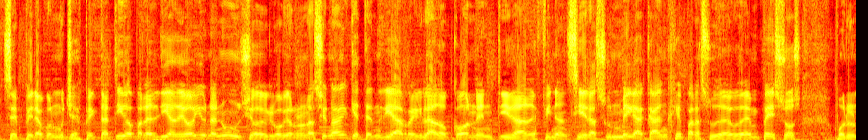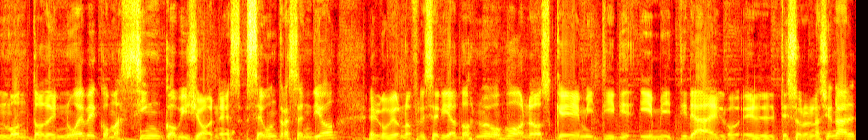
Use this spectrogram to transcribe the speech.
Se espera con mucha expectativa para el día de hoy un anuncio del gobierno nacional que tendría arreglado con entidades financieras un mega canje para su deuda en pesos por un monto de 9,5 billones. Según trascendió, el gobierno ofrecería dos nuevos bonos que emitir- emitirá el Tesoro Nacional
